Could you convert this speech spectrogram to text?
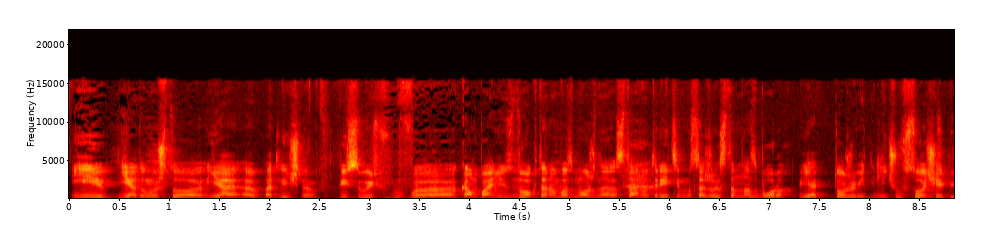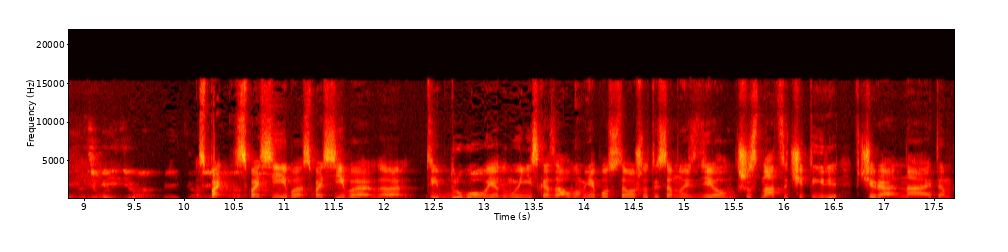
И я думаю, что я э, отлично вписываюсь в компанию с доктором. Возможно, стану третьим массажистом на сборах. Я тоже ведь лечу в Сочи. Спа- спасибо, спасибо. Э, Ты другого, я думаю, не сказал бы. Мне после того, что ты со мной сделал 16-4 вчера на этом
